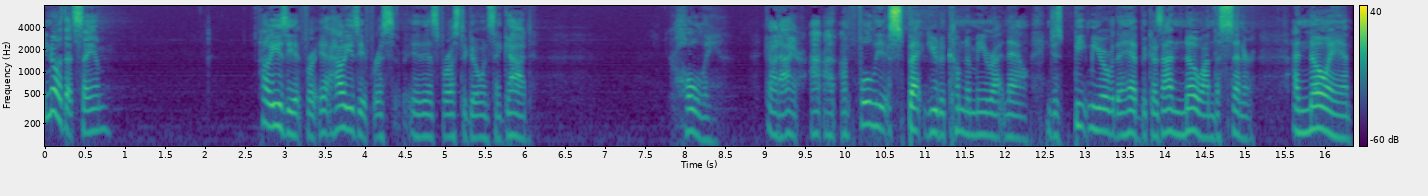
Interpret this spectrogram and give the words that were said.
You know what that's saying? How easy it for how easy it for us it is for us to go and say, God, you're holy. God, I, I, I fully expect you to come to me right now and just beat me over the head because I know I'm the sinner. I know I am.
